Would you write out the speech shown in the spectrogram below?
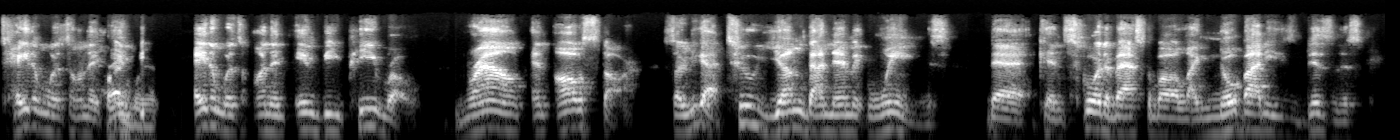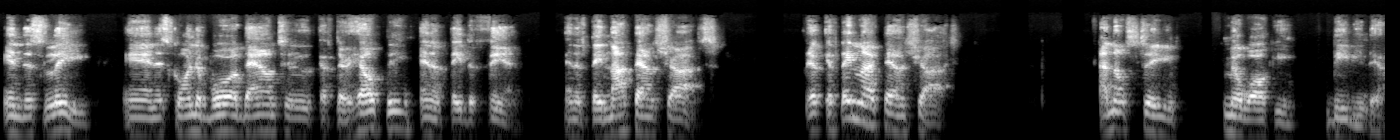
Tatum was on an MVP, Tatum was on an MVP role, Brown an All Star. So you got two young dynamic wings that can score the basketball like nobody's business in this league. And it's going to boil down to if they're healthy and if they defend and if they knock down shots. If, if they knock down shots, I don't see Milwaukee beating them.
